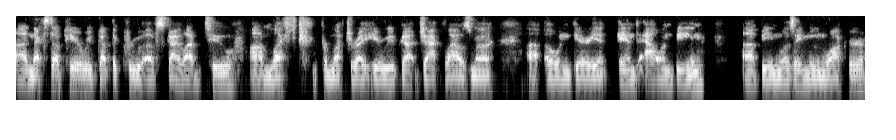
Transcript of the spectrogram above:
Uh, next up here, we've got the crew of Skylab 2. Um, left from left to right here, we've got Jack Lousma, uh, Owen Garriott, and Alan Bean. Uh, Bean was a moonwalker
